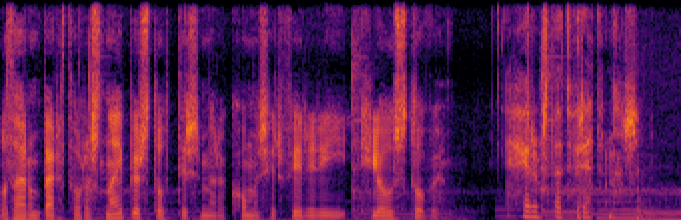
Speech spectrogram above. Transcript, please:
og það er um Bergþóra Snæbjörnsdóttir sem er að koma sér fyrir í hljóðstofu. Heyrumst þetta fréttinar.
